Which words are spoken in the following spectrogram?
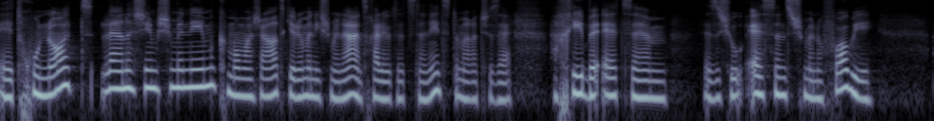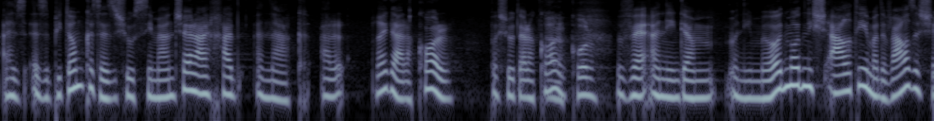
אה, תכונות לאנשים שמנים, כמו מה שאמרת, כאילו אם אני שמנה, אני צריכה להיות עצלנית, זאת אומרת שזה הכי בעצם איזשהו אסנס שמנופובי, אז, אז זה פתאום כזה איזשהו סימן שאלה אחד ענק על, רגע, על הכל, פשוט על הכל. על הכל. ואני גם, אני מאוד מאוד נשארתי עם הדבר הזה, ש...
